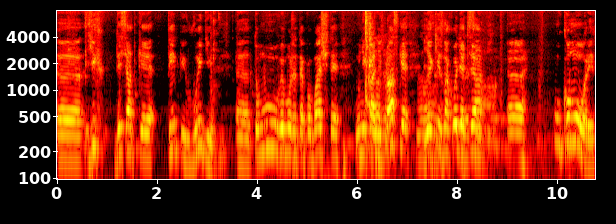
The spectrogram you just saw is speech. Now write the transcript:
Е, їх десятки типів, видів. Е, тому ви можете побачити унікальні праски, які знаходяться е, у коморі.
